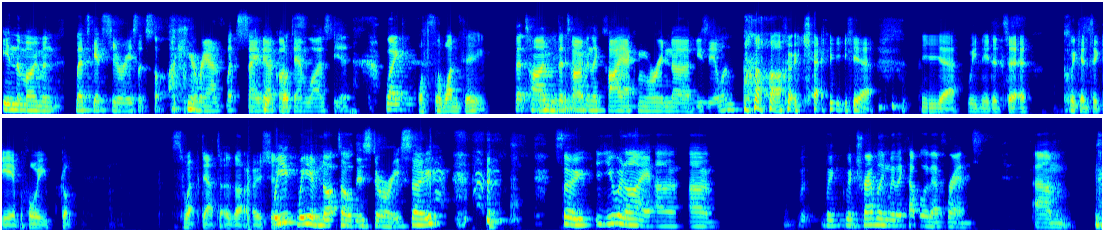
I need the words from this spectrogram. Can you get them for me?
in the moment, let's get serious. Let's stop fucking around. Let's save our What's- goddamn lives here. Like What's the one thing? that time, the time know. in the kayak when we were in uh, New Zealand. okay, yeah, yeah. We needed to click into gear before we got swept out to the ocean. We we have not told this story. So so you and I are, are we're, we're traveling with a couple of our friends, um,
